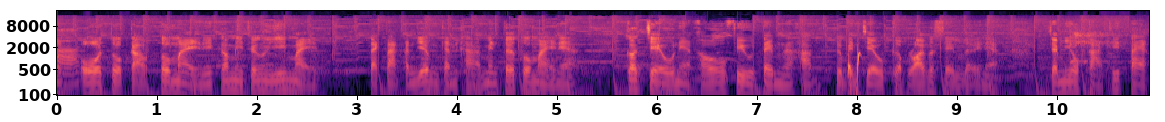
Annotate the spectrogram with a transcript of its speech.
คะ โอ้ตัวเก่าตัวใหม่นี่ก็มีเทคโนโลยีใหม่ แตกต่างกันเยอะเหมือนกันค่ะเมนเตอร์ตัวใหม่เนี่ยก็เจลเนี่ยเขาฟิลเต็มนะครับ คือเป็นเจลเกือบร้อยเปอร์เซ็นต์เลยเนี่ย จะมีโอกาสที่แตก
